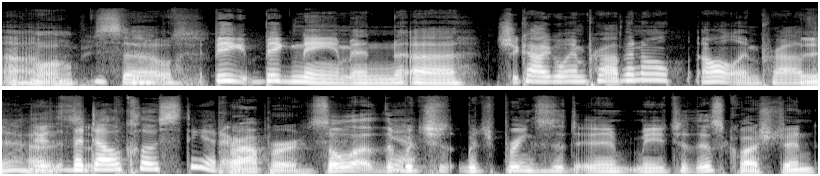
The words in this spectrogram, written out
Um, Oh, so big, big name in uh, Chicago improv and all, all improv. Yeah, the, the Del Close Theater. proper. So, uh, Yeah. which which brings it in, me to this question:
